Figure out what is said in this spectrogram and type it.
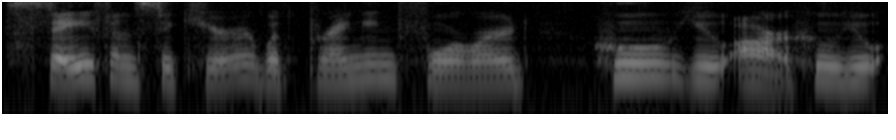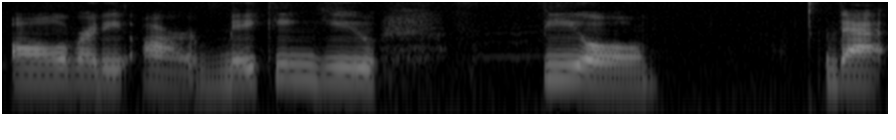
safe and secure with bringing forward who you are, who you already are, making you feel that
